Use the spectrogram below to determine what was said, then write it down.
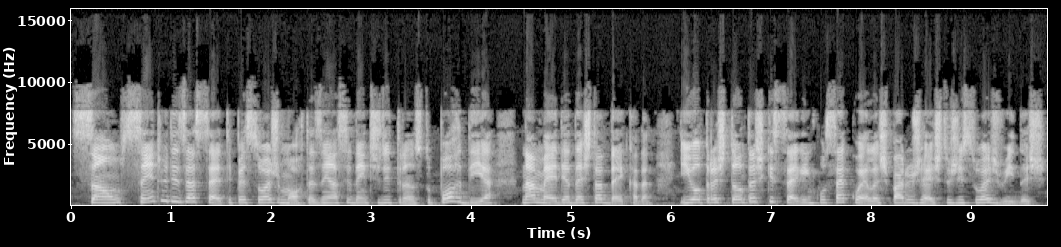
São 117 pessoas mortas em acidentes de trânsito por dia na média desta década, e outras tantas que seguem com sequelas para os restos de suas vidas.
